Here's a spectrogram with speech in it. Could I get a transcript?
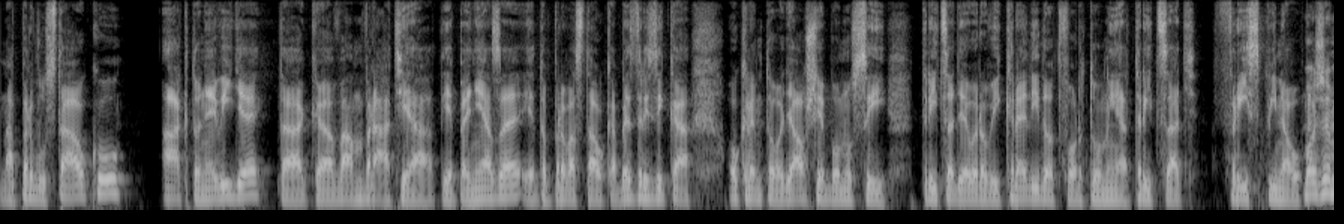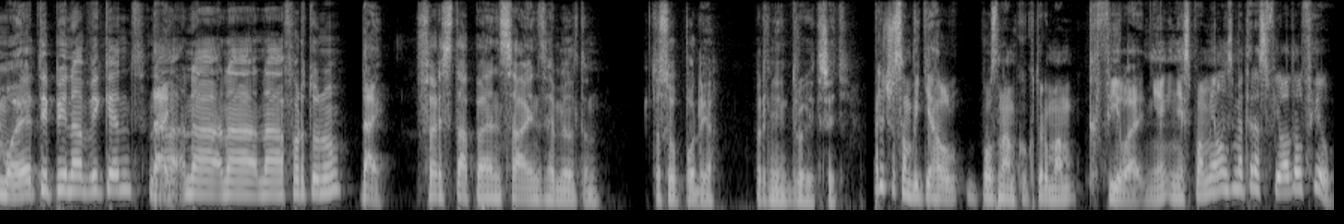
na prvú stávku a ak to nevíde, tak vám vrátia tie peniaze. Je to prvá stávka bez rizika. Okrem toho ďalšie bonusy, 30 eurový kredit od Fortuny a 30 free spinov. Může moje typy na víkend Daj. na, na, na, na Fortunu? Daj. Verstappen, Sainz, Hamilton. To jsou podia. První, druhý, třetí. Prečo som vytiahol poznámku, ktorú mám k file? Ne, nespomínali sme teraz Filadelfiu?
